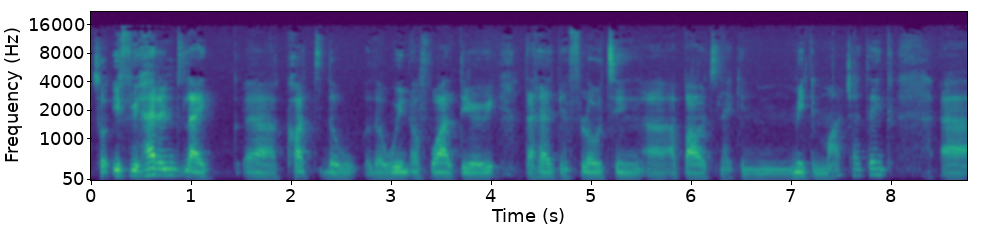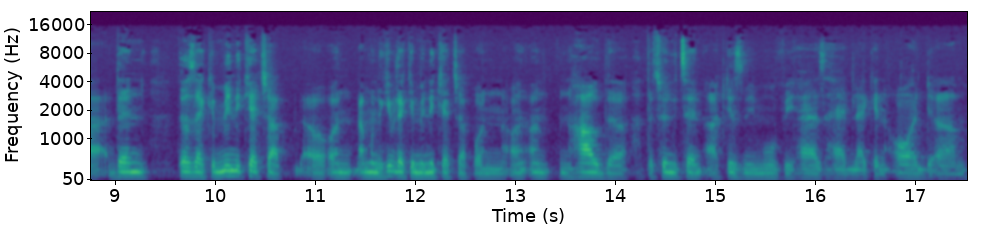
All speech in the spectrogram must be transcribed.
So if you hadn't like uh, caught the the wind of wild theory that has been floating uh, about like in mid March, I think. Uh, then there's like a mini catch up uh, on. I'm gonna give like a mini catch up on on, on how the the 2010 Disney movie has had like an odd um,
